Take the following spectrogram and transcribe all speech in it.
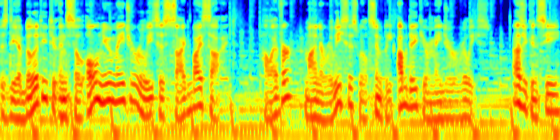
is the ability to install all new major releases side by side. However, minor releases will simply update your major release. As you can see,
